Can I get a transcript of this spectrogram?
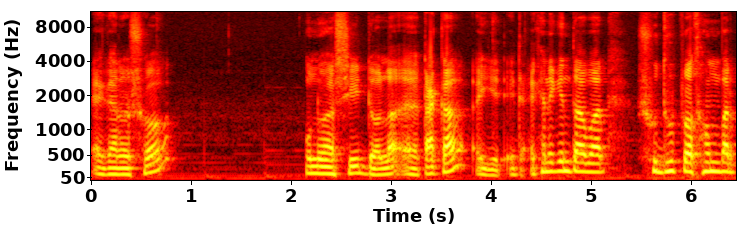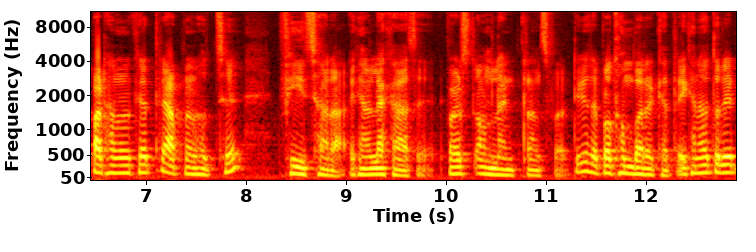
এগারোশো উনআশি ডলার টাকা এটা। এখানে কিন্তু আবার শুধু প্রথমবার পাঠানোর ক্ষেত্রে আপনার হচ্ছে ফি ছাড়া। এখানে লেখা আছে ফার্স্ট অনলাইন ট্রান্সফার ঠিক আছে? প্রথমবারের ক্ষেত্রে। এখানে হয়তো রেট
